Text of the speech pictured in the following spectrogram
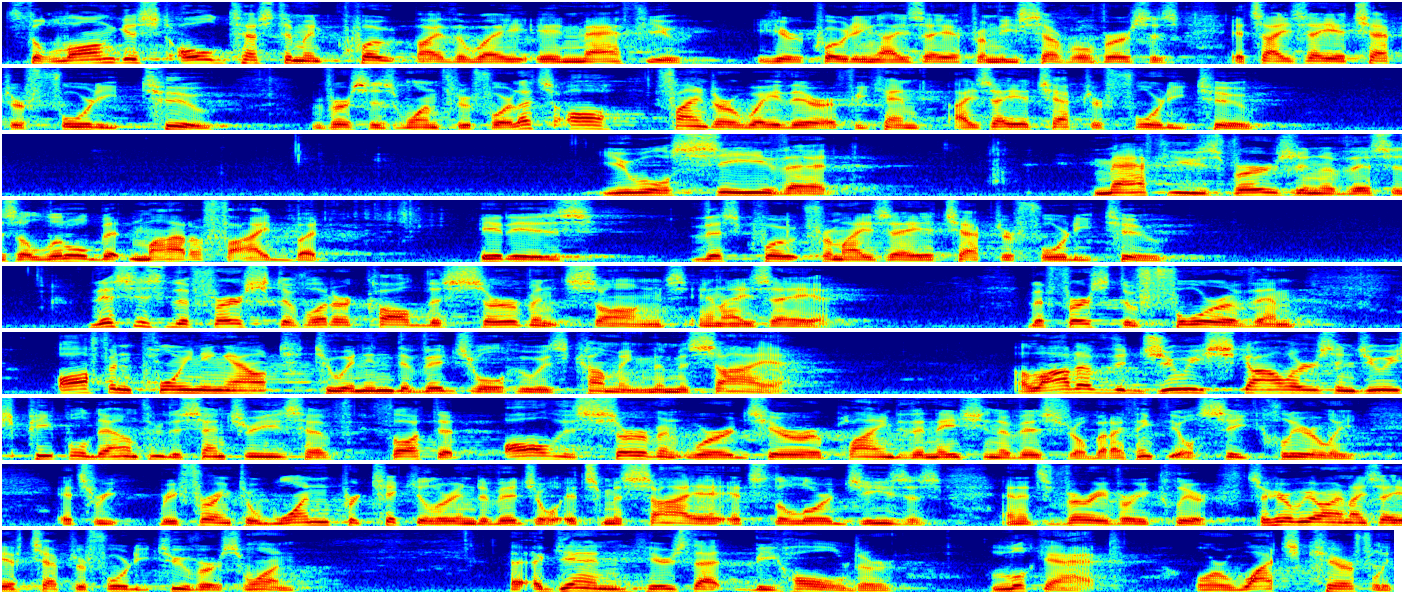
It's the longest Old Testament quote, by the way, in Matthew, here quoting Isaiah from these several verses. It's Isaiah chapter 42, verses 1 through 4. Let's all find our way there if we can. Isaiah chapter 42. you will see that Matthew's version of this is a little bit modified, but it is this quote from Isaiah chapter 42. This is the first of what are called the servant songs in Isaiah. The first of four of them, often pointing out to an individual who is coming, the Messiah. A lot of the Jewish scholars and Jewish people down through the centuries have thought that all the servant words here are applying to the nation of Israel, but I think you'll see clearly it's re- referring to one particular individual. It's Messiah, it's the Lord Jesus, and it's very, very clear. So here we are in Isaiah chapter 42 verse 1. Again, here's that behold or look at or watch carefully.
